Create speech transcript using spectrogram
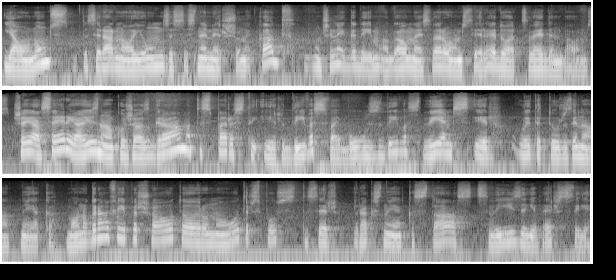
jaunums. Tas ir Arno Junzes, es nemiršu nekad. Un šī gadījumā galvenais varonis ir Edvards Veidenbaums. Šajā sērijā iznākušās grāmatas parasti ir divas vai būs divas. Viens ir literatūras zinātnieka monogrāfija par šo autoru, un no otras puses tas ir rakstnieka stāsts, vīzija, versija.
